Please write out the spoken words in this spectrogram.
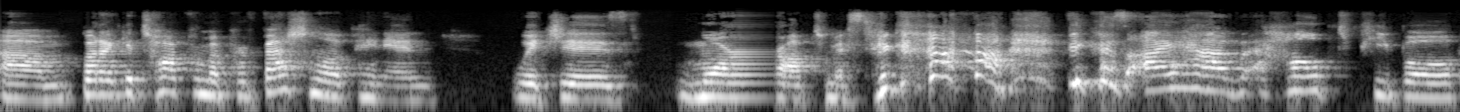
um, but i could talk from a professional opinion which is more optimistic because I have helped people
